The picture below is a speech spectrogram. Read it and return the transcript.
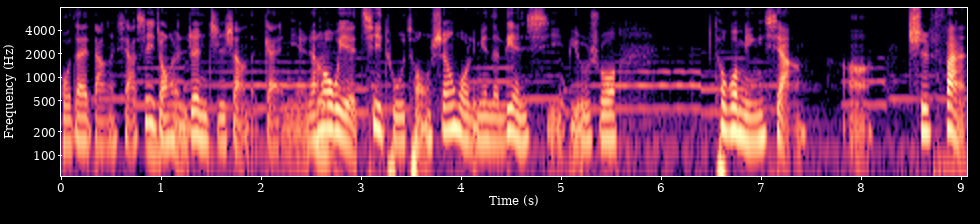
活在当下，是一种很认知上的概念。然后我也企图从生活里面的练习，比如说透过冥想啊、吃饭、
